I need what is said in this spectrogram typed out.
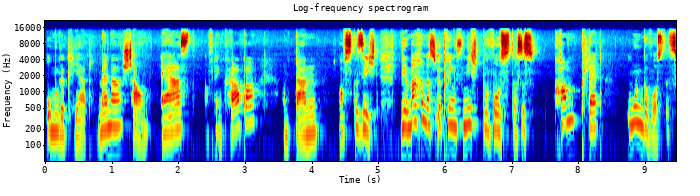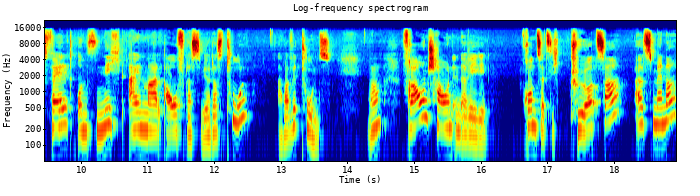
umgekehrt. Männer schauen erst auf den Körper und dann aufs Gesicht. Wir machen das übrigens nicht bewusst. Das ist komplett unbewusst. Es fällt uns nicht einmal auf, dass wir das tun, aber wir tun's. Ja? Frauen schauen in der Regel grundsätzlich kürzer als Männer,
